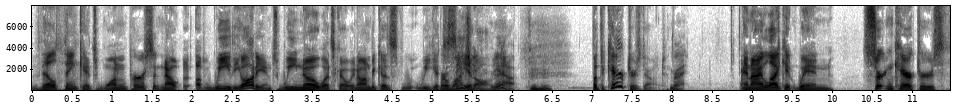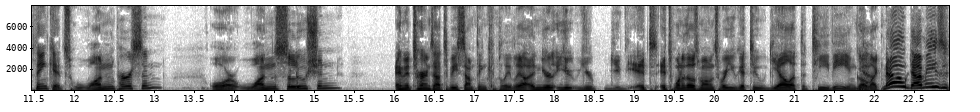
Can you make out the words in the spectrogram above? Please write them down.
they'll think it's one person. Now, uh, we, the audience, we know what's going on because we get We're to see it all. it, right. Mm-hmm. Yeah. But the characters don't. Right. And I like it when certain characters think it's one person or one solution and it turns out to be something completely else. And you're you you're you, it's it's one of those moments where you get to yell at the TV and go Yeah. like, "No, dummies,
